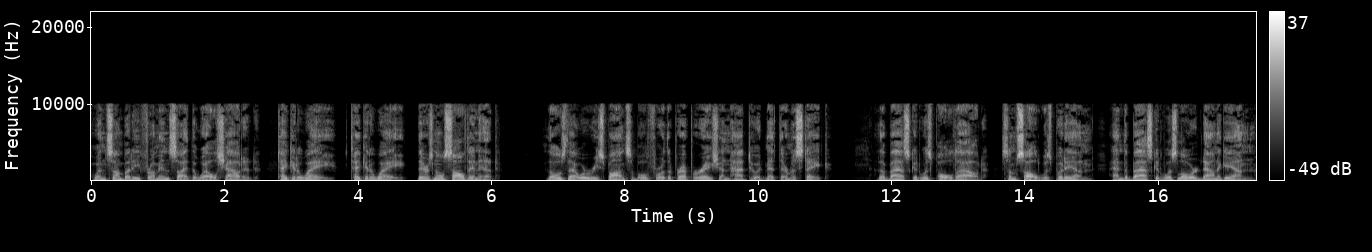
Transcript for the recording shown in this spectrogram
when somebody from inside the well shouted, "Take it away! Take it away! There is no salt in it!" Those that were responsible for the preparation had to admit their mistake. The basket was pulled out. Some salt was put in, and the basket was lowered down again.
